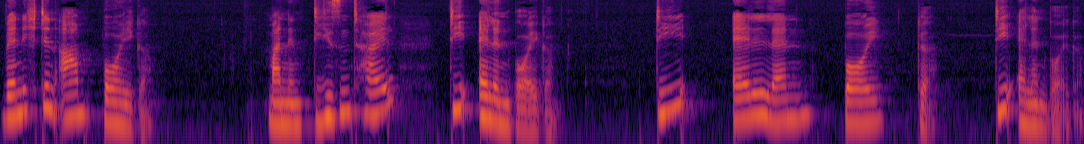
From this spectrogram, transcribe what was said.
wenn ich den Arm beuge. Man nennt diesen Teil die Ellenbeuge. Die Ellenbeuge. Die Ellenbeuge.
